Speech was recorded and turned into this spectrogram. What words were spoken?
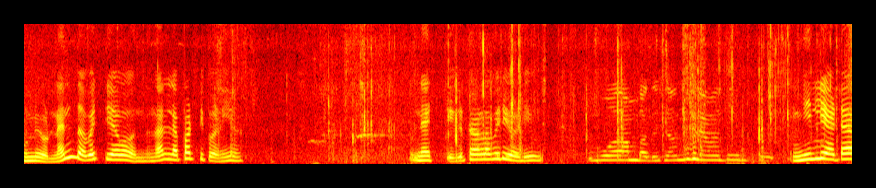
ഉണ്ണിയോടിന് എന്താ പറ്റിയാവോ? ഒന്ന് നല്ല പട്ടിപ്പണിയാ. നെറ്റ് കിട്ടാനുള്ള പരിപാടി. ഇനില്ലേട്ടാ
